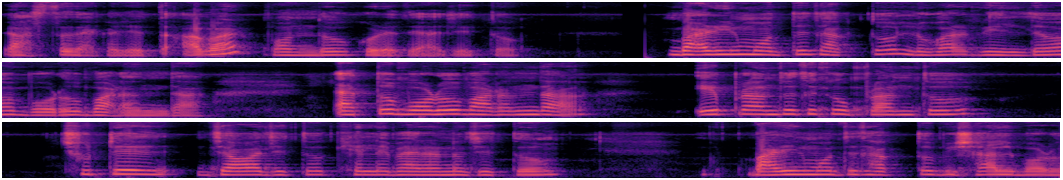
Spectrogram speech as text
রাস্তা দেখা যেত, আবার বন্ধও করে দেওয়া যেত। বাড়ির মধ্যে থাকতো লোহার গ্রিল দেওয়া বড় বারান্দা। এত বড় বারান্দা এ প্রান্ত থেকে ও প্রান্ত ছুটে যাওয়া যেত, খেলে বেড়ানো যেত। বাড়ির মধ্যে থাকতো বিশাল বড়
